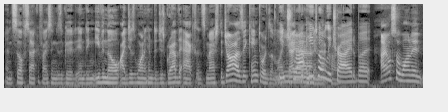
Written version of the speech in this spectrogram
and self-sacrificing is a good ending even though i just wanted him to just grab the axe and smash the jaw as it came towards him like He that tried. He been that totally tried, but i also wanted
